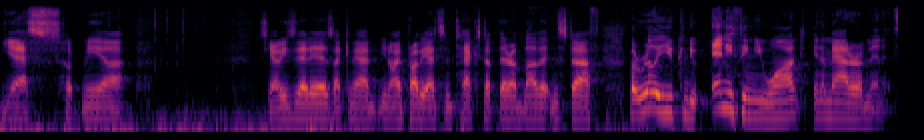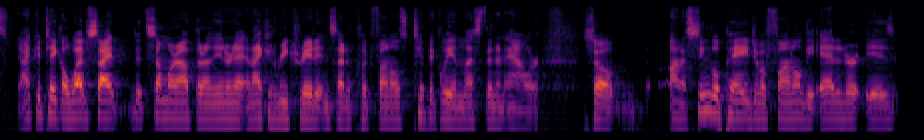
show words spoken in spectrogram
Yes, hook me up. See how easy that is? I can add, you know, I'd probably add some text up there above it and stuff. But really, you can do anything you want in a matter of minutes. I could take a website that's somewhere out there on the internet and I could recreate it inside of ClickFunnels, typically in less than an hour. So on a single page of a funnel, the editor is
